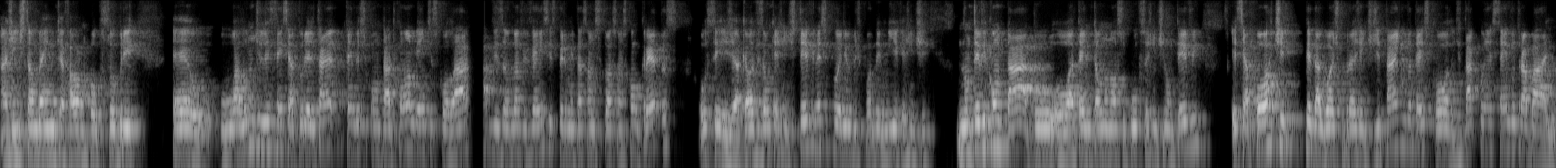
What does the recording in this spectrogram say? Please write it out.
a gente também quer falar um pouco sobre é, o, o, aluno de licenciatura ele está tendo esse contato com o ambiente escolar, visando a vivência e experimentação de situações concretas, ou seja, aquela visão que a gente teve nesse período de pandemia, que a gente não teve contato, ou até então no nosso curso a gente não teve esse aporte pedagógico para a gente de estar tá indo até a escola, de estar tá conhecendo o trabalho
